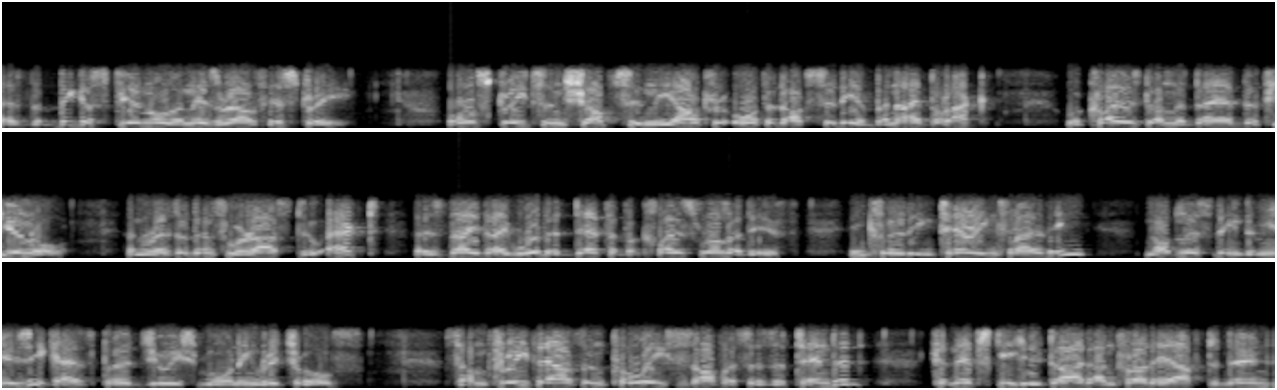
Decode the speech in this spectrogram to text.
as the biggest funeral in Israel's history. All streets and shops in the ultra Orthodox city of Bnei Brak were closed on the day of the funeral, and residents were asked to act as they, they would a death of a close relative, including tearing clothing, not listening to music as per Jewish mourning rituals. Some 3,000 police officers attended. Kanevsky, who died on Friday afternoon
